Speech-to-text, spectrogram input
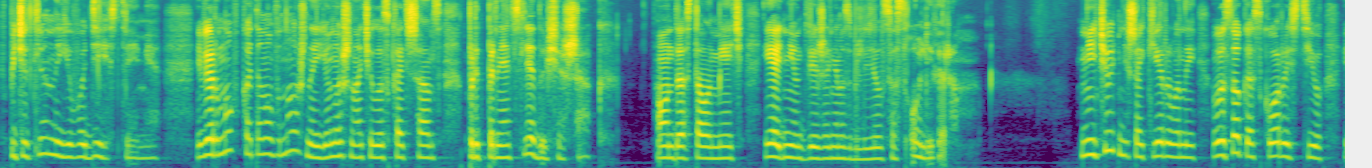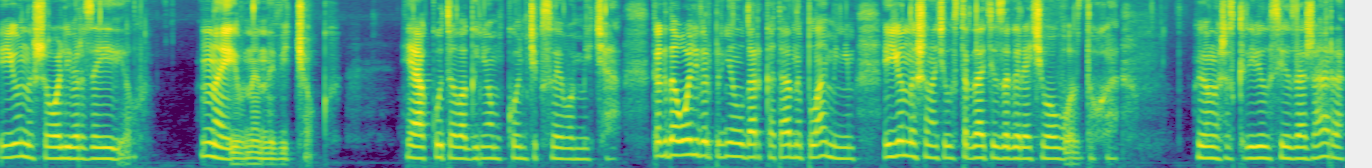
впечатленный его действиями. Вернув катану в ножны, юноша начал искать шанс предпринять следующий шаг. Он достал меч и одним движением сблизился с Оливером. Ничуть не шокированный высокой скоростью, юноша Оливер заявил. Наивный новичок. И окутал огнем кончик своего меча. Когда Оливер принял удар катаны пламенем, юноша начал страдать из-за горячего воздуха. Юноша скривился из-за жара,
